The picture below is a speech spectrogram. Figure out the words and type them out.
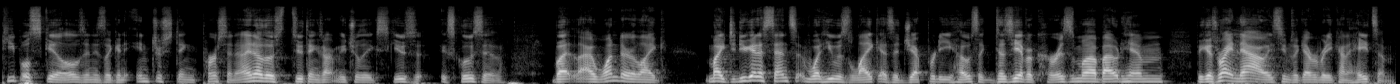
people skills and is like an interesting person. And I know those two things aren't mutually excuse- exclusive, but I wonder, like. Mike, did you get a sense of what he was like as a Jeopardy host? Like, does he have a charisma about him? Because right now, it seems like everybody kind of hates him.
